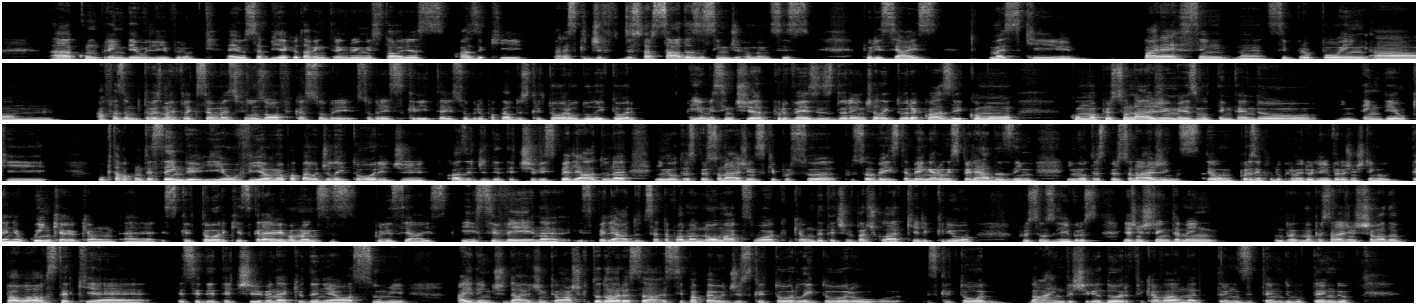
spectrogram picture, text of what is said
a compreender o livro. É, eu sabia que eu estava entrando em histórias quase que. parece que disfarçadas, assim, de romances policiais, mas que parecem, né, se propõem a a fazer talvez uma reflexão mais filosófica sobre, sobre a escrita e sobre o papel do escritor ou do leitor. E eu me sentia, por vezes, durante a leitura, quase como, como uma personagem mesmo, tentando entender o que o que estava acontecendo e eu via o meu papel de leitor e de quase de detetive espelhado, né, em outras personagens que por sua por sua vez também eram espelhadas em, em outras personagens. Então, por exemplo, no primeiro livro a gente tem o Daniel Quinn, que é, que é um é, escritor que escreve romances policiais e se vê né, espelhado de certa forma no Max Work, que é um detetive particular que ele criou para os seus livros. E a gente tem também uma personagem chamada Paul Auster, que é esse detetive, né, que o Daniel assume a identidade. Então, acho que toda hora essa, esse papel de escritor, leitor, ou escritor barra investigador ficava né, transitando e mutando.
